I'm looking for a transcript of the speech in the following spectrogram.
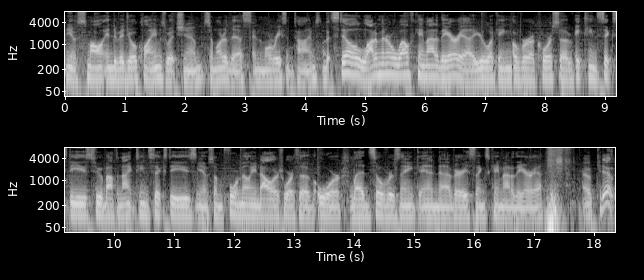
You know, small individual claims, which, you know, similar to this in the more recent times. But still, a lot of mineral wealth came out of the area. You're looking over a course of 1860s to about the 1960s, you know, some $4 million worth of ore, lead, silver, zinc, and uh, various things came out of the area. Okie doke.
